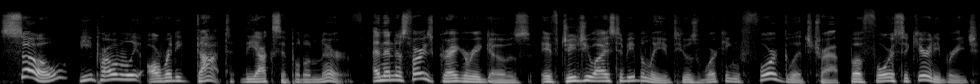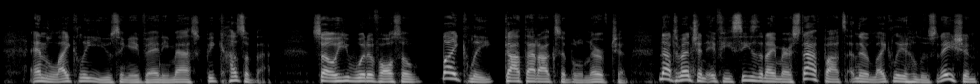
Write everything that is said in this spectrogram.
So, he probably already got the occipital nerve. And then, as far as Gregory goes, if GGY is to be believed, he was working for Glitchtrap before Security Breach and likely using a Vanny mask because of that. So, he would have also likely got that occipital nerve chip. Not to mention, if he sees the Nightmare Staff bots and they're likely a hallucination,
